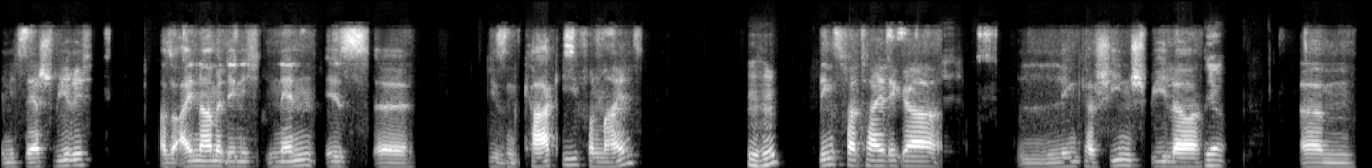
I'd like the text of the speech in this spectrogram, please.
finde ich sehr schwierig. Also ein Name, den ich nenne, ist äh, diesen Kaki von Mainz. Mhm. Linksverteidiger, linker Schienenspieler. Ja. Ähm,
